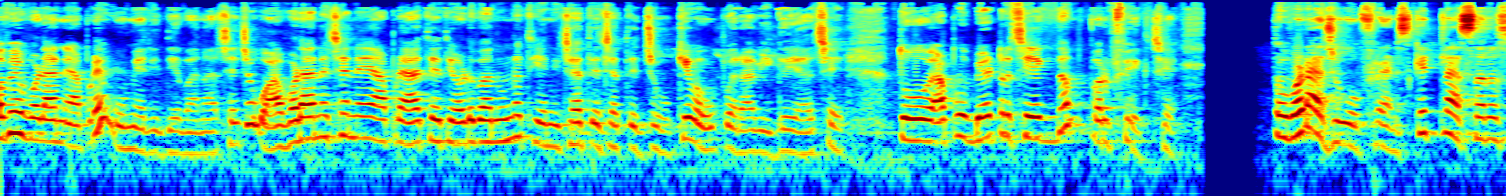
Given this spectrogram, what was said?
હવે વડાને આપણે ઉમેરી દેવાના છે. જો આ વડાને છે ને આપણે હાથેથી અડવાનું નથી, એની જાતે જાતે જો કેવા ઉપર આવી ગયા છે. તો આપણું બેટર છે એકદમ પરફેક્ટ છે. તો વડા જુઓ ફ્રેન્ડ્સ કેટલા સરસ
